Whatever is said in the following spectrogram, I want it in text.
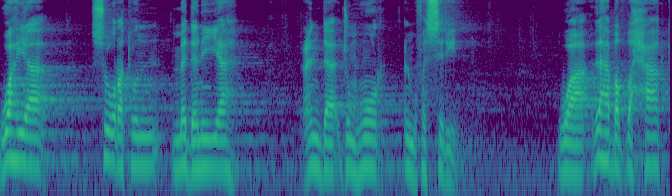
وهي سورة مدنية عند جمهور المفسرين. وذهب الضحاك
